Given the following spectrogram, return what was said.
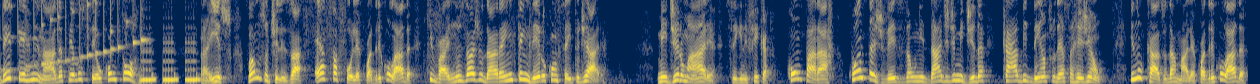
determinada pelo seu contorno. Para isso, vamos utilizar essa folha quadriculada que vai nos ajudar a entender o conceito de área. Medir uma área significa comparar quantas vezes a unidade de medida cabe dentro dessa região. E no caso da malha quadriculada,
